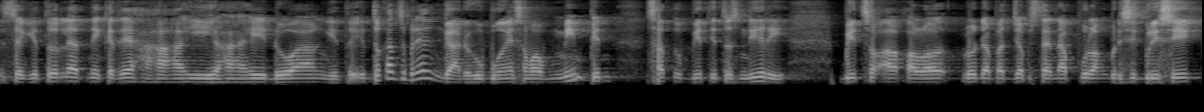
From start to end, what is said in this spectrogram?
segitu lihat nih kerja hahaha hahaha doang gitu. Itu kan sebenarnya nggak ada hubungannya sama pemimpin satu beat itu sendiri. Beat soal kalau lu dapat job stand up pulang berisik berisik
